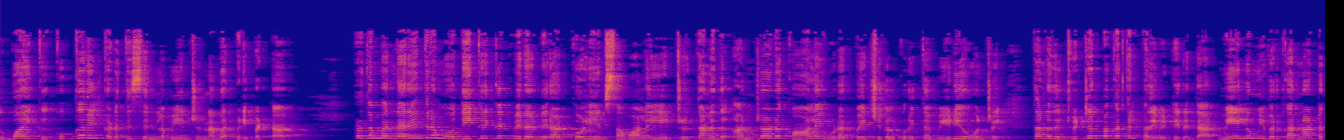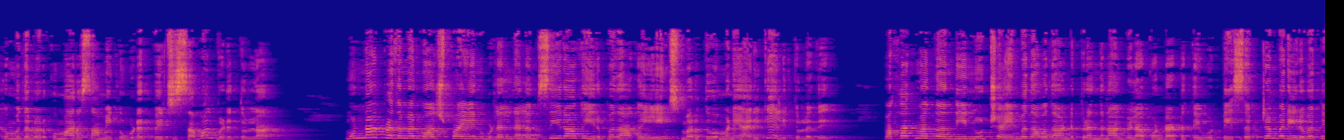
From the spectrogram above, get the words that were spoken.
துபாய்க்கு குக்கரில் கடத்தி செல்ல முயன்ற நபர் பிடிபட்டார். பிரதமர் நரேந்திர மோடி கிரிக்கெட் வீரர் விராட் கோலியின் சவாலை ஏற்று தனது அன்றாட காலை உடற்பயிற்சிகள் குறித்த வீடியோ ஒன்றை தனது ட்விட்டர் பக்கத்தில் பதிவிட்டிருந்தார். மேலும் இவர் கர்நாடக முதல்வர் குமாரசாமிக்கு உடற்பயிற்சி சவால் விடுத்துள்ளார். முன்னாள் பிரதமர் வாஜ்பாயின் உடல் நலம் சீராக இருப்பதாக எய்ம்ஸ் மருத்துவமனை அறிக்கை அளித்துள்ளது. மகாத்மா காந்தி நூற்றி ஐம்பதாவது ஆண்டு பிறந்தநாள் விழா கொண்டாட்டத்தை ஒட்டி செப்டம்பர் இருபத்தி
